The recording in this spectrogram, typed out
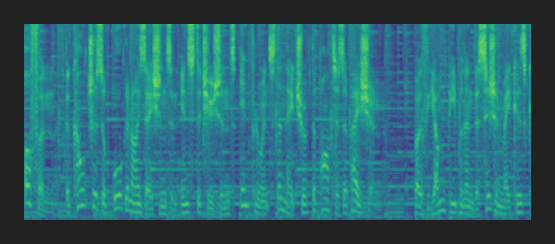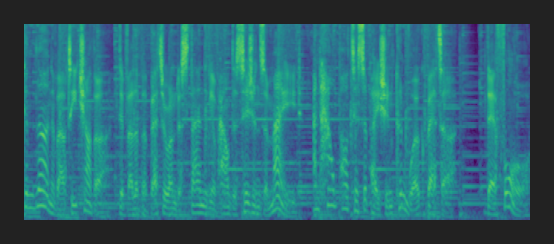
Often, the cultures of organisations and institutions influence the nature of the participation, both young people and decision makers can learn about each other, develop a better understanding of how decisions are made and how participation can work better. Therefore,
